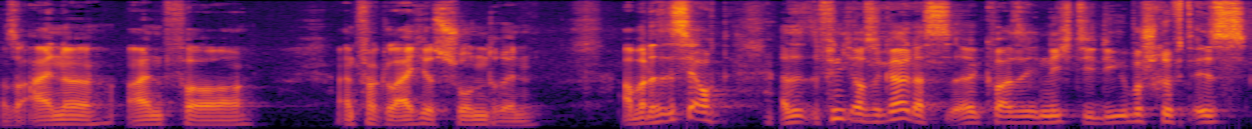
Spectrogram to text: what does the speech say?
Also eine, ein, Ver, ein Vergleich ist schon drin. Aber das ist ja auch, also finde ich auch so geil, dass äh, quasi nicht die, die Überschrift ist,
